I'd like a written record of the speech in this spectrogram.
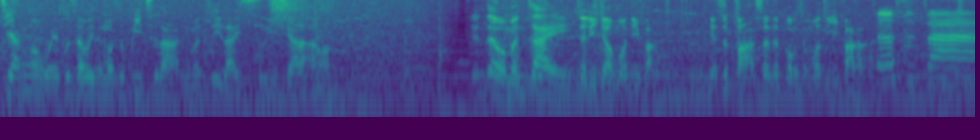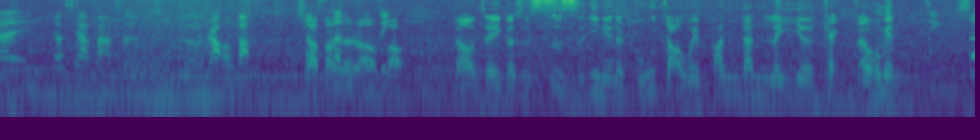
姜咯，我也不知道为什么是必吃辣，你们自己来试一下啦，好。现在我们在这里叫什么地方？也是把生的蹦什么地方啊？这是在要下把生的绕道，下把生绕道。然后这一个是四十一年的古早味潘丹 Layer Cake，在我后面。景盛。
